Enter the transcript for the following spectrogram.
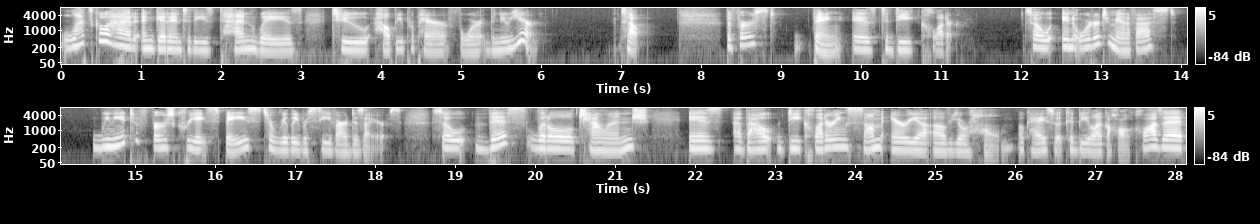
Let's go ahead and get into these 10 ways to help you prepare for the new year. So, the first thing is to declutter. So, in order to manifest, we need to first create space to really receive our desires. So, this little challenge is about decluttering some area of your home. Okay, so it could be like a hall closet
